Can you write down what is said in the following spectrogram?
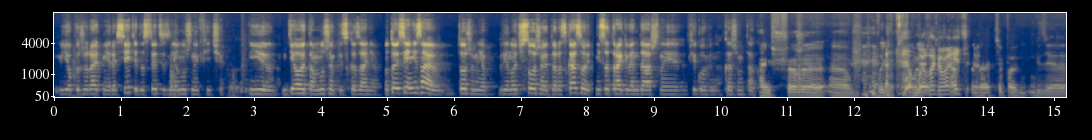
ее пожирает нейросеть и достает из нее нужные фичи. И делает там нужные предсказания. Ну, то есть, я не знаю, тоже мне, блин, очень сложно это рассказывать, не затрагивая ндашные фиговины, скажем так. А еще же э, вы Можно говорить... Да, типа, где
